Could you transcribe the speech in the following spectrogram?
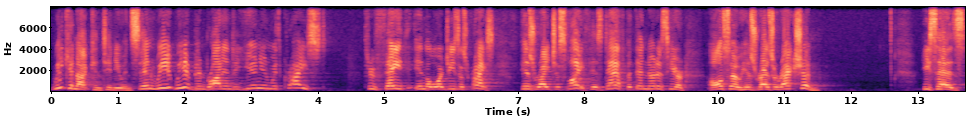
We cannot continue in sin. We, we have been brought into union with Christ through faith in the Lord Jesus Christ, his righteous life, his death. But then notice here also his resurrection. He says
